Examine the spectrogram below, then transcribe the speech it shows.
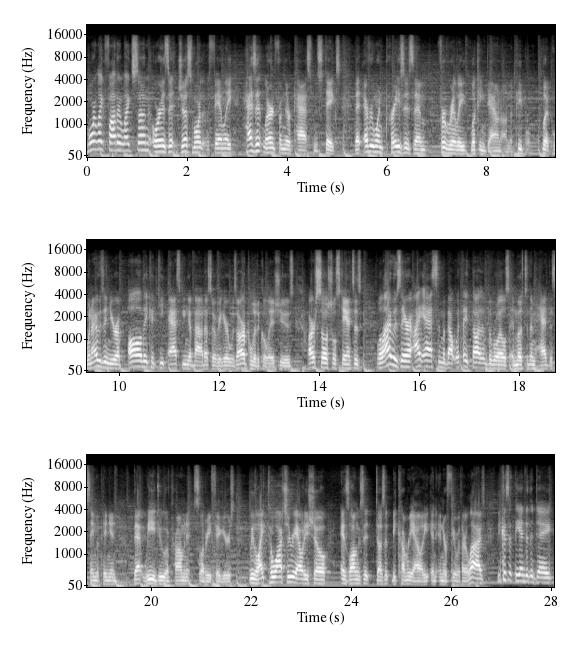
more like father like son, or is it just more that the family hasn't learned from their past mistakes, that everyone praises them for really looking down on the people? Look, when I was in Europe, all they could keep asking about us over here was our political issues, our social stances. While I was there, I asked them about what they thought of the royals, and most of them had the same opinion that we do of prominent celebrity figures. We like to watch the reality show as long as it doesn't become reality and interfere with our lives, because at the end of the day,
